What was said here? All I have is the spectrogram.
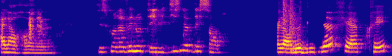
Alors. Euh, c'est ce qu'on avait noté, le 19 décembre. Alors le 19 et après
